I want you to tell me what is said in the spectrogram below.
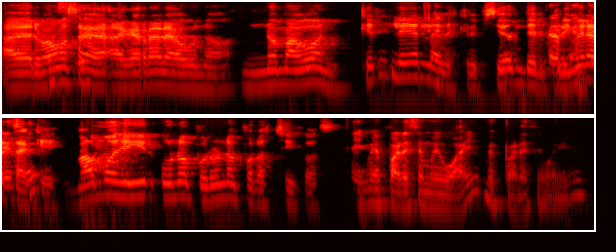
A ver, vamos a agarrar a uno. Nomagón, ¿querés leer la descripción del ¿Pero primer ataque? Vamos a ir uno por uno por los chicos. Sí, me parece muy guay, me parece muy bien.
